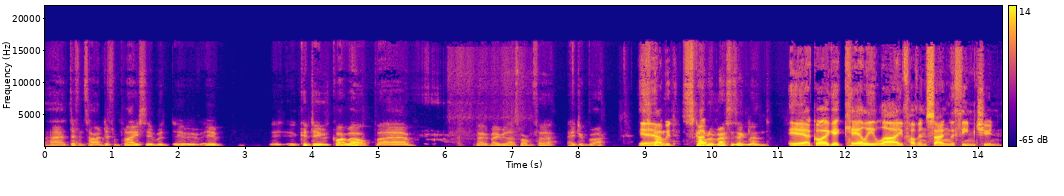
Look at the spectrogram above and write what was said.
uh, different time, different place, it would it, it, it, could do quite well. But um, maybe that's one for Edinburgh. Yeah, Scotland, I would. Scotland I, versus England. Yeah, I got to get Kelly live, having sang the theme tune.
